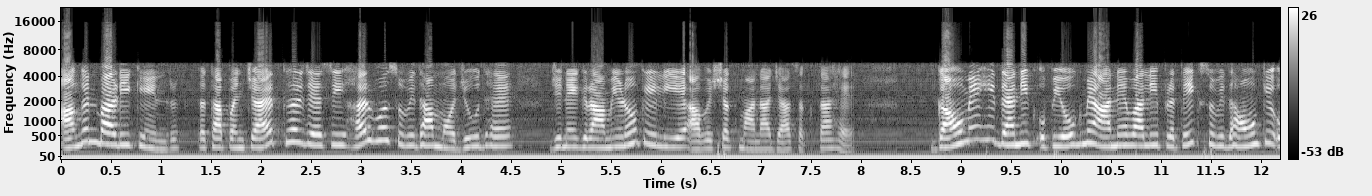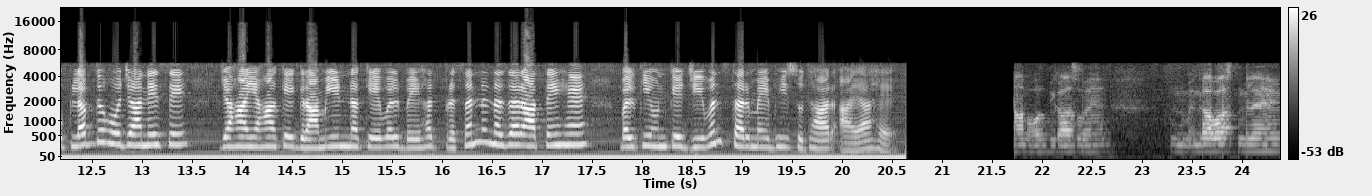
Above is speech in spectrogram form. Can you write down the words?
आंगनबाड़ी केंद्र तथा पंचायत घर जैसी हर वह सुविधा मौजूद है, जिन्हें ग्रामीणों के लिए आवश्यक माना जा सकता है। गाँव में ही दैनिक उपयोग में आने वाली प्रत्येक सुविधाओं के उपलब्ध हो जाने से, जहाँ यहाँ के ग्रामीण न केवल बेहद प्रसन्न नज़र आते हैं, बल्कि उनके जीवन स्तर में भी सुधार आया है। यहाँ बहुत विकास हुए हैं। इंदिरा आवास मिले हैं,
